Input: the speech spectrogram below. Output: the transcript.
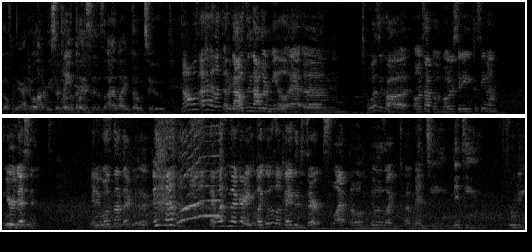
go from there. I do a lot of research on the places I like go to. No, I, was, I had like a thousand dollar meal at um, what is it called? On top of Motor City Casino. Iridescence. And it was not that good. it wasn't that great. Like it was okay. The dessert slapped though. It was like a minty, minty, fruity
